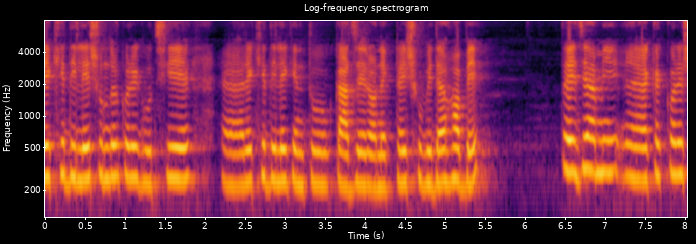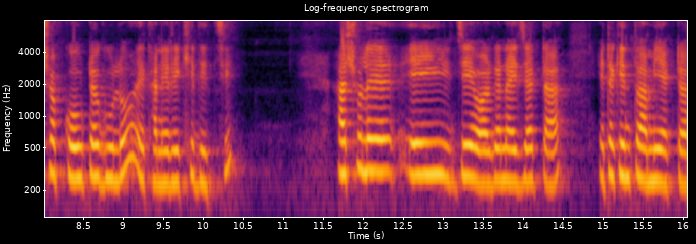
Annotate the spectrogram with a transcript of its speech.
রেখে দিলে, সুন্দর করে গুছিয়ে রেখে দিলে কিন্তু কাজের অনেকটাই সুবিধা হবে। তো এই যে আমি এক এক করে সব কৌটাগুলো এখানে রেখে দিচ্ছি। আসলে এই যে অর্গানাইজারটা এটা কিন্তু আমি একটা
